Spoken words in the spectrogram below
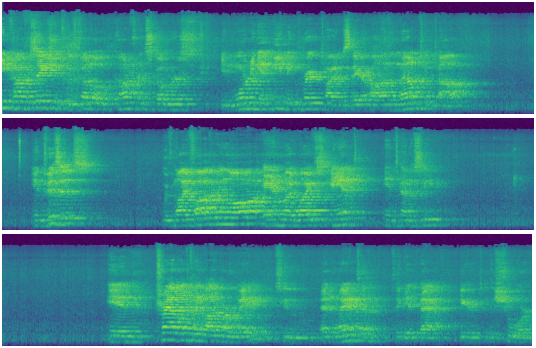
In conversations with fellow conference goers in morning and evening prayer times there on the mountaintop, in visits with my father-in-law and my wife's aunt in Tennessee, in traveling kind of out of our way to Atlanta to get back here to the shore,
